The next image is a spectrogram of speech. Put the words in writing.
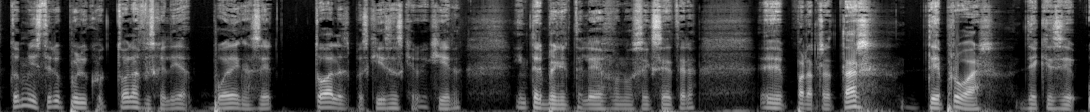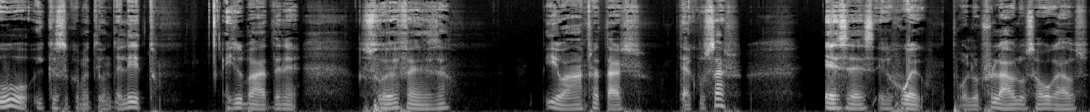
todo el Ministerio Público, toda la Fiscalía pueden hacer todas las pesquisas que requieran, intervenir teléfonos, etcétera, eh, para tratar de probar de que se hubo y que se cometió un delito. Ellos van a tener su defensa y van a tratar de acusar. Ese es el juego. Por el otro lado, los abogados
